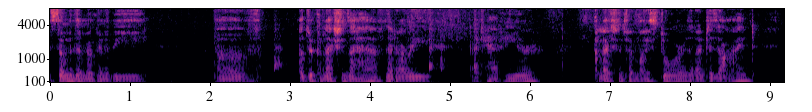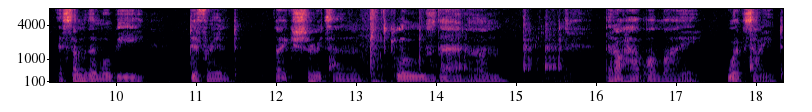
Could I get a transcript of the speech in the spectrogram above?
Some of them are gonna be of other collections I have that I already like have here, collections from my store that I've designed, and some of them will be different like shirts and clothes that um, that I'll have on my website.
